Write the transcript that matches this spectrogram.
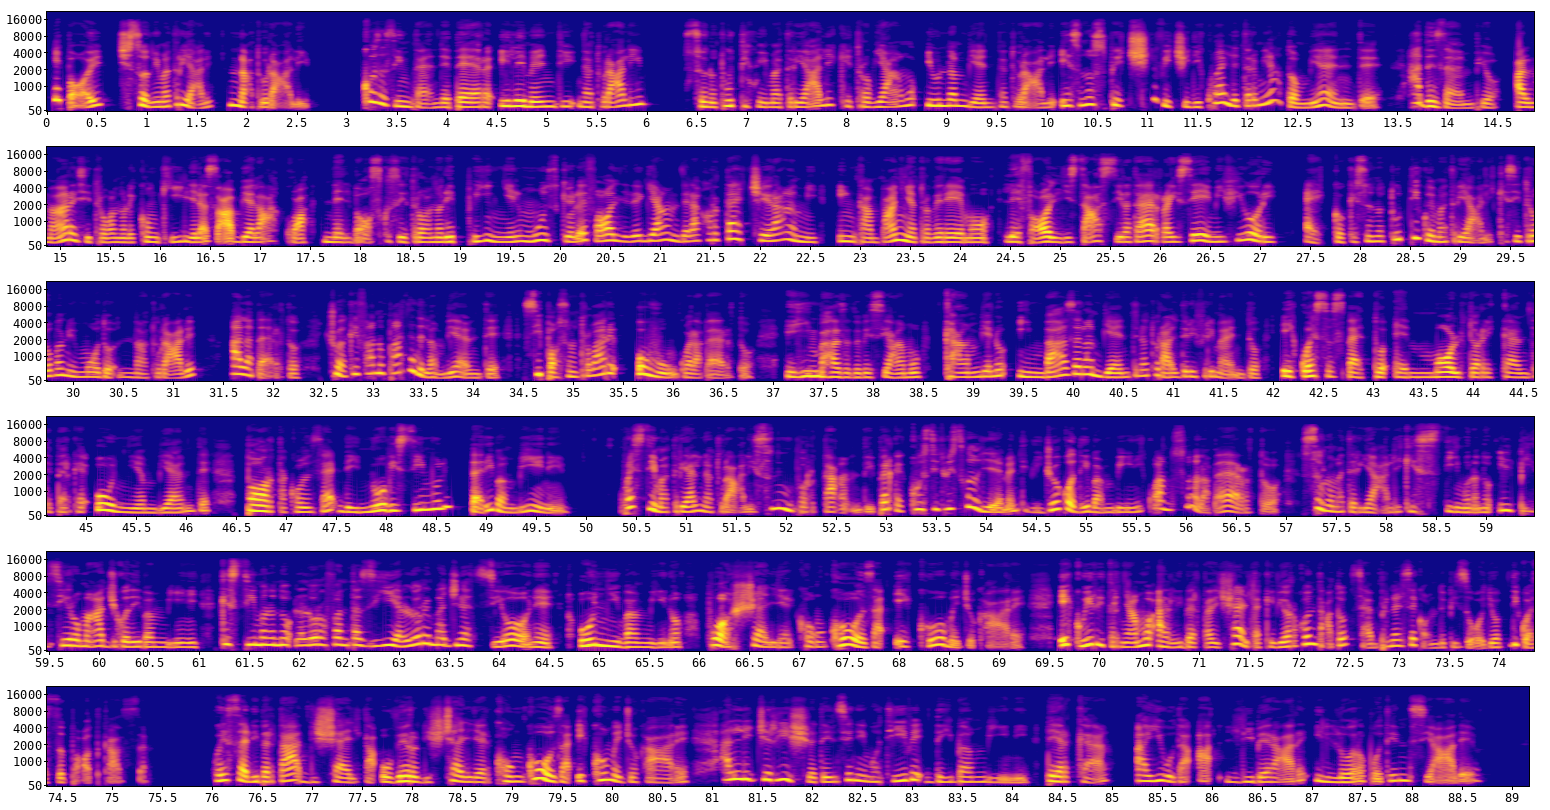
e poi ci sono i materiali naturali. Cosa si intende per elementi naturali? Sono tutti quei materiali che troviamo in un ambiente naturale e sono specifici di quel determinato ambiente. Ad esempio, al mare si trovano le conchiglie, la sabbia, l'acqua, nel bosco si trovano le pigne, il muschio, le foglie, le ghiande, la corteccia, i rami. In campagna troveremo le foglie, i sassi, la terra, i semi, i fiori. Ecco che sono tutti quei materiali che si trovano in modo naturale all'aperto, cioè che fanno parte dell'ambiente, si possono trovare ovunque all'aperto e in base a dove siamo cambiano in base all'ambiente naturale di riferimento e questo aspetto è molto arricchente perché ogni ambiente porta con sé dei nuovi stimoli per i bambini. Questi materiali naturali sono importanti perché costituiscono gli elementi di gioco dei bambini quando sono all'aperto. Sono materiali che stimolano il pensiero magico dei bambini, che stimolano la loro fantasia, la loro immaginazione. Ogni bambino può scegliere con cosa e come giocare. E qui ritorniamo alla libertà di scelta che vi ho raccontato sempre nel secondo episodio di questo podcast. Questa libertà di scelta, ovvero di scegliere con cosa e come giocare, alleggerisce le tensioni emotive dei bambini perché aiuta a liberare il loro potenziale.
